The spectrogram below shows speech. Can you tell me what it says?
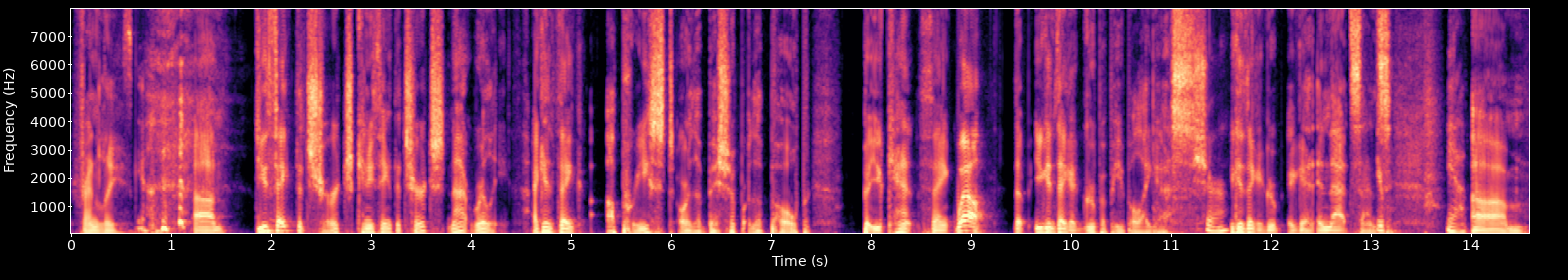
friendly. Um, do you thank the church? Can you thank the church? Not really. I can thank a priest or the bishop or the pope, but you can't thank. Well, the, you can thank a group of people, I guess. Sure. You can thank a group again in that sense. Yeah. Um,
